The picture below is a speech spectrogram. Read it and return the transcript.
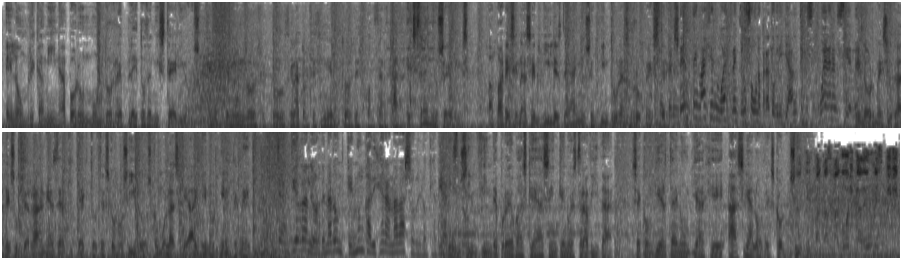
El hombre camina por un mundo repleto de misterios. En este mundo se producen acontecimientos desconcertantes. Extraños seres aparecen hace miles de años en pinturas rupestres. Sorprendente imagen muestra incluso un aparato brillante que se mueve en el cielo. Enormes ciudades subterráneas de arquitectos desconocidos como las que hay en Oriente Medio. Ya en tierra le ordenaron que nunca dijera nada sobre lo que había Un visto. sinfín de pruebas que hacen que nuestra vida se convierta en un viaje hacia lo desconocido. fantasmagórica de un espíritu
